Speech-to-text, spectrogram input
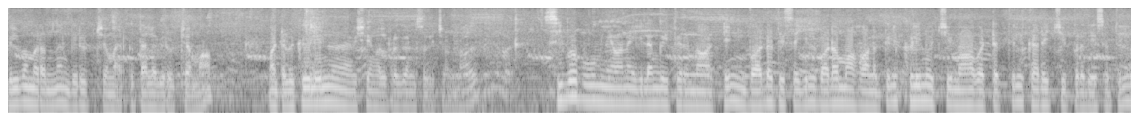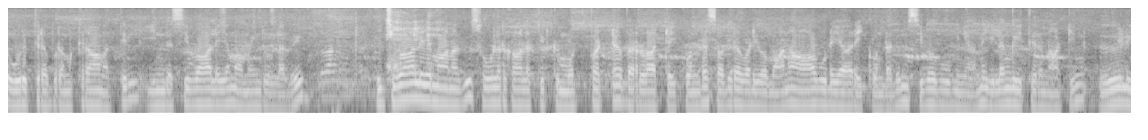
வில்வமரம் தான் விருட்சமாக இருக்குது தலை விருட்சமாக மற்றது கீழே என்ன விஷயங்கள் இருக்குன்னு சொல்லி சொன்னால் சிவபூமியான இலங்கை திருநாட்டின் வட திசையில் வடமாகாணத்தில் கிளிநொச்சி மாவட்டத்தில் கரைச்சி பிரதேசத்தில் உருத்திரபுரம் கிராமத்தில் இந்த சிவாலயம் அமைந்துள்ளது. இச்சிவாலயமானது சோழர் காலத்திற்கு முற்பட்ட வரலாற்றை கொண்ட சதுர வடிவமான ஆவுடையாரை கொண்டதும் சிவபூமியான இலங்கை திருநாட்டின் ஏழு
